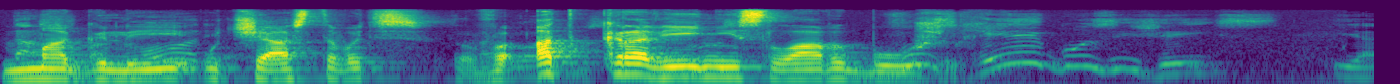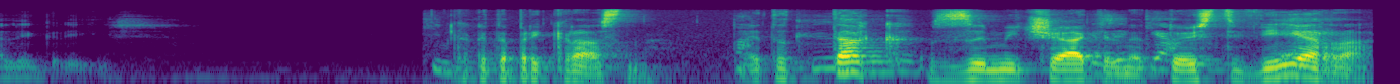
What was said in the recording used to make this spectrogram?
могли участвовать в откровении славы Божьей. Как это прекрасно. Это так замечательно. То есть вера,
